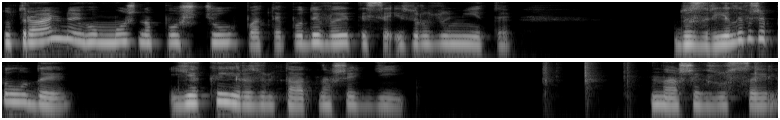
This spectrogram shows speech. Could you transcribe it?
Тут реально його можна пощупати, подивитися і зрозуміти. Дозріли вже плоди? Який результат наших дій, наших зусиль?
